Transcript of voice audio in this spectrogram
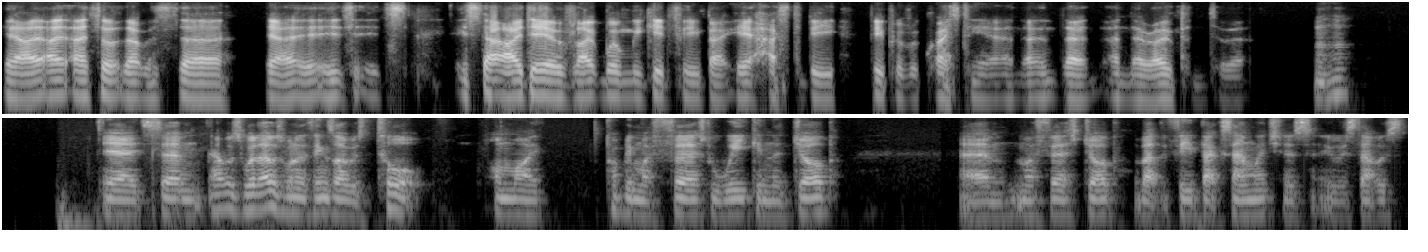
yeah, I, I thought that was uh, yeah, it's it's it's that idea of like when we give feedback, it has to be people requesting it and and they're, and they're open to it. Mm-hmm. Yeah, it's um, that was well, that was one of the things I was taught on my probably my first week in the job. Um, my first job about the feedback sandwich is it was that was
